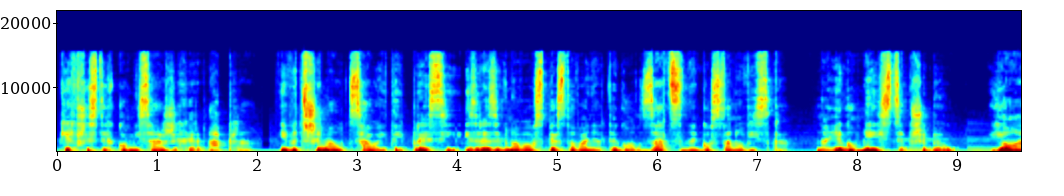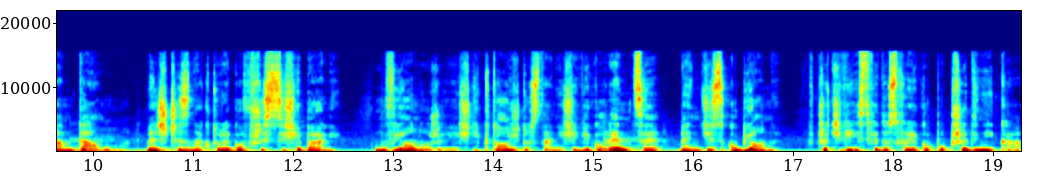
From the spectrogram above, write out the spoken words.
Pierwszy z tych komisarzy, Herr Appla, nie wytrzymał całej tej presji i zrezygnował z piastowania tego zacnego stanowiska. Na jego miejsce przybył Johann Daum, mężczyzna, którego wszyscy się bali. Mówiono, że jeśli ktoś dostanie się w jego ręce, będzie zgubiony. W przeciwieństwie do swojego poprzednika,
